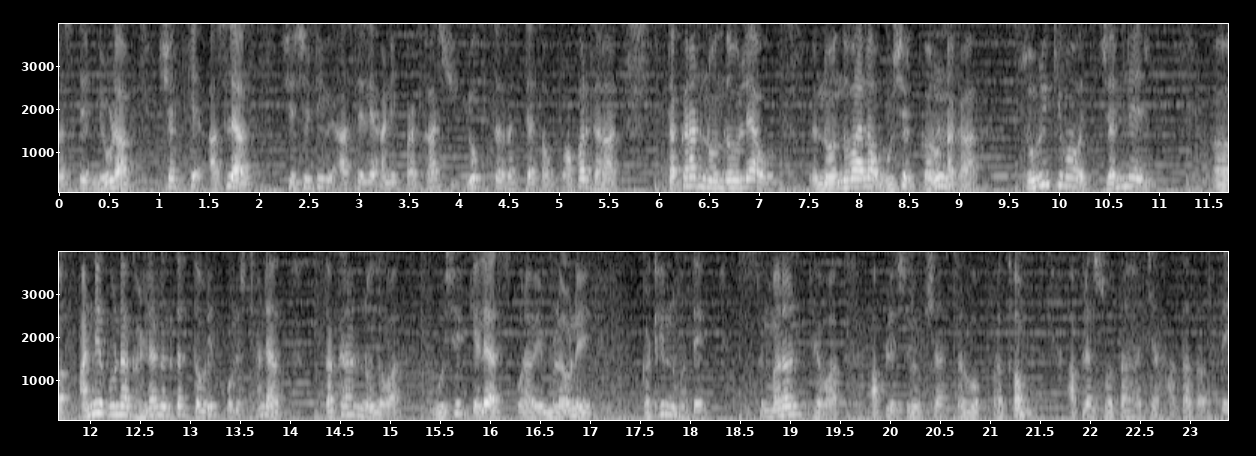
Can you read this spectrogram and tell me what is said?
रस्ते निवडा. शक्य असल्यास सी सी टी व्ही असलेले आणि प्रकाशयुक्त रस्त्याचा वापर करा. तक्रार नोंदवल्या नोंदवायला उशीर करू नका. चोरी किंवा जन्य अन्य गुन्हा घडल्यानंतर त्वरित पोलीस ठाण्यात तक्रार नोंदवा उशीर केल्यास पुरावे मिळवणे कठीण होते. स्मरण ठेवा आपली सुरक्षा सर्वप्रथम आपल्या स्वतःच्या हातात असते.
